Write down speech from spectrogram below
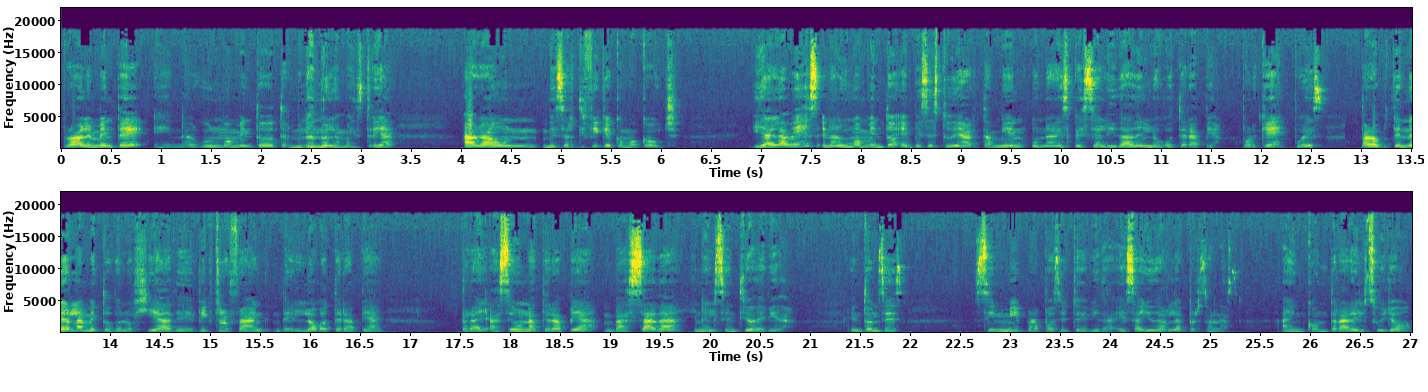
probablemente en algún momento terminando la maestría, haga un, me certifique como coach. Y a la vez, en algún momento empecé a estudiar también una especialidad en logoterapia. ¿Por qué? Pues para obtener la metodología de Victor Frank de logoterapia, para hacer una terapia basada en el sentido de vida. Entonces, si mi propósito de vida es ayudarle a personas a encontrar el suyo,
